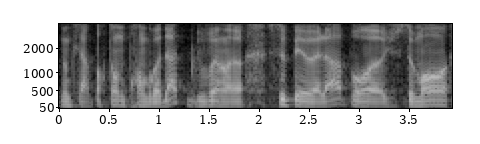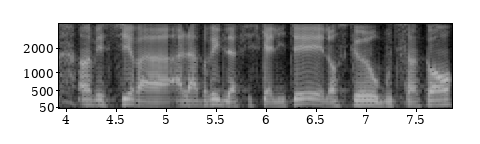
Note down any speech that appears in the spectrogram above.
Donc, c'est important de prendre date, d'ouvrir euh, ce PEA-là pour euh, justement investir à, l'abri de la fiscalité. Et lorsque, au bout de 5 ans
